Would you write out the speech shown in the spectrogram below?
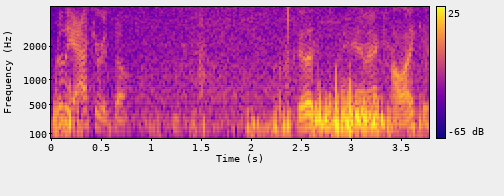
Really accurate though. Looks good. Damn accurate. I like it.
